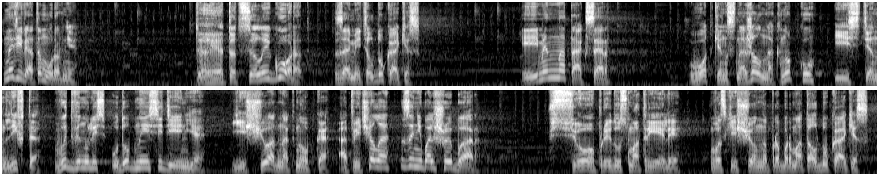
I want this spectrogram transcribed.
на девятом уровне. «Да это целый город», — заметил Дукакис. «Именно так, сэр». Воткинс нажал на кнопку, и из стен лифта выдвинулись удобные сиденья. Еще одна кнопка отвечала за небольшой бар. «Все предусмотрели», — восхищенно пробормотал Дукакис —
